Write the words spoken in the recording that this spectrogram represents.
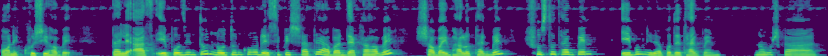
অনেক খুশি হবে। তাহলে আজ এ পর্যন্ত নতুন কোনো রেসিপির সাথে আবার দেখা হবে। সবাই ভালো থাকবেন, সুস্থ থাকবেন এবং নিরাপদে থাকবেন। নমস্কার।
